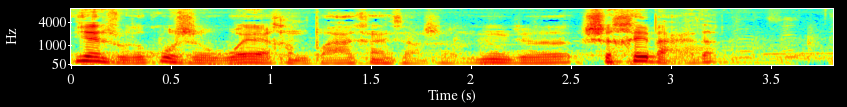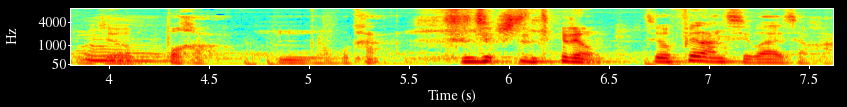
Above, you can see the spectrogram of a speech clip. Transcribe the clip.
鼹鼠的故事我也很不爱看，小时候，因为我觉得是黑白的。我觉得不好，嗯，我不看，就是那种就非常奇怪的小孩。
